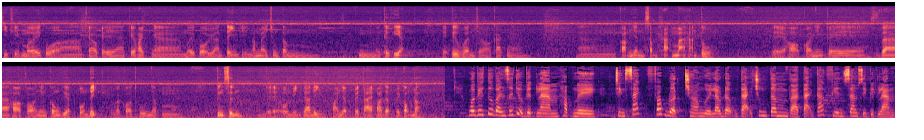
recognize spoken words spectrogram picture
chỉ thị mới của theo cái kế hoạch mới của ủy ban tỉnh thì năm nay trung tâm mới thực hiện để tư vấn cho các phạm nhân sắp hạn mã hạn tù để họ có những cái ra họ có những công việc ổn định và có thu nhập tương xứng để ổn định gia đình, hòa nhập với tái hòa nhập với cộng đồng. Ngoài việc tư vấn giới thiệu việc làm, học nghề, chính sách, pháp luật cho người lao động tại trung tâm và tại các phiên giao dịch việc làm.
